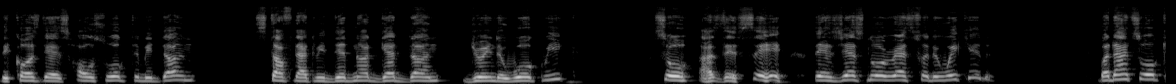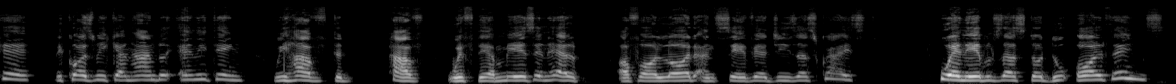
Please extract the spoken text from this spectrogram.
because there's housework to be done, stuff that we did not get done during the work week. So, as they say, there's just no rest for the wicked. But that's okay because we can handle anything we have to have with the amazing help of our Lord and Savior Jesus Christ, who enables us to do all things.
